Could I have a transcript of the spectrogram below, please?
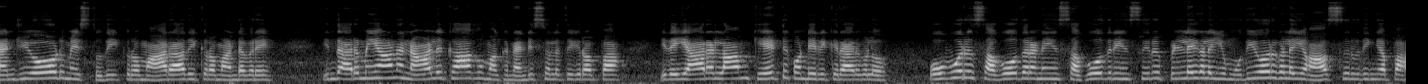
நன்றியோடு மே ஸ்துதிக்கிறோம் ஆராதிக்கிறோம் ஆண்டவரே. இந்த அருமையான நாளுக்காக உமக்கு நன்றி செலுத்துகிறோம்ப்பா. இதை யாரெல்லாம் கேட்டு கொண்டிருக்கிறார்களோ ஒவ்வொரு சகோதரனையும் சகோதரியும் சிறு பிள்ளைகளையும் முதியோர்களையும் ஆசிர்வதிங்கப்பா.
